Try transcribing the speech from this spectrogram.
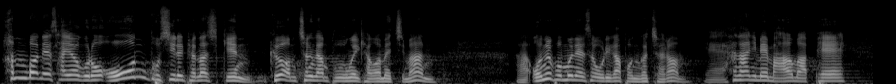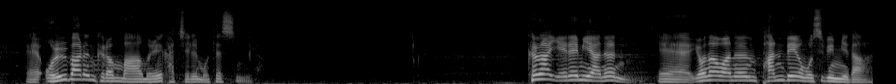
한 번의 사역으로 온 도시를 변화시킨 그 엄청난 부흥을 경험했지만 아, 오늘 본문에서 우리가 본 것처럼 예, 하나님의 마음 앞에 예, 올바른 그런 마음을 갖지를 못했습니다. 그러나 예레미야는 예, 요나와는 반대의 모습입니다.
